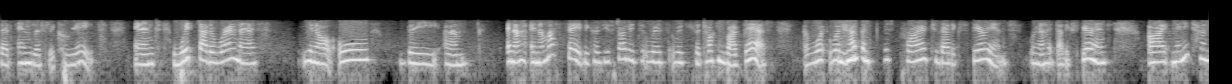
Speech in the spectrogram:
that endlessly creates. And with that awareness, you know, all the um, and I and I must say because you started with with talking about death, what what mm-hmm. happened just prior to that experience when I had that experience, I many times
